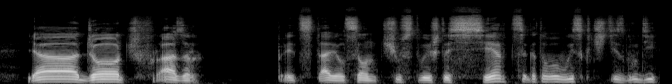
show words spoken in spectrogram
— я Джордж Фразер. Представился он, чувствуя, что сердце готово выскочить из груди.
